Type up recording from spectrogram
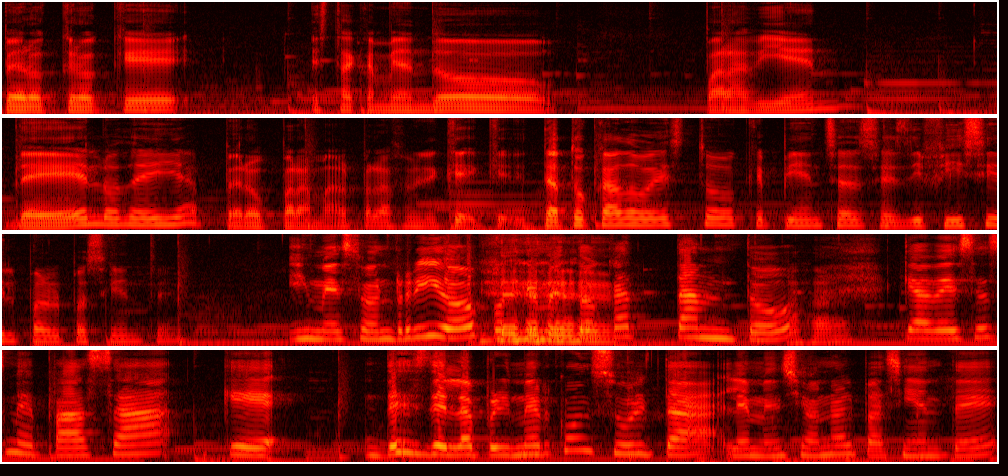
Pero creo que está cambiando para bien de él o de ella, pero para mal para la familia. ¿Qué, te ha tocado esto? ¿Qué piensas? ¿Es difícil para el paciente? Y me sonrío porque me toca tanto que a veces me pasa que desde la primer consulta le menciono al paciente,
